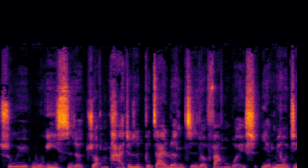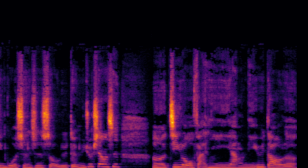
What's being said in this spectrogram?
属于无意识的状态，就是不在认知的范围，是也没有经过深思熟虑，等于就像是呃肌肉反应一样，你遇到了。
